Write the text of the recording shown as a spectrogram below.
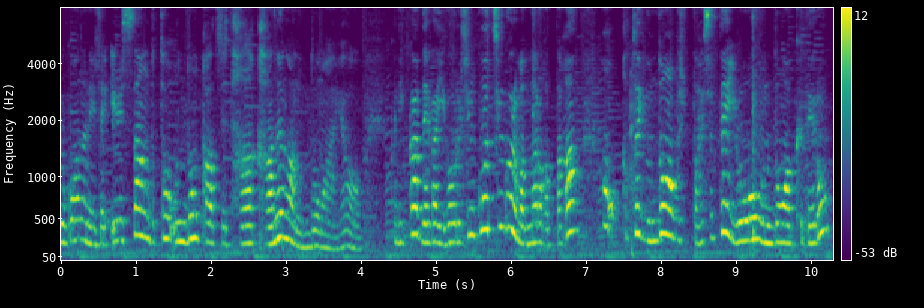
요거는 이제 일상부터 운동까지 다 가능한 운동화예요. 그러니까 내가 이거를 신고 친구를 만나러 갔다가 어 갑자기 운동하고 싶다 했을 때 요 운동화 그대로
